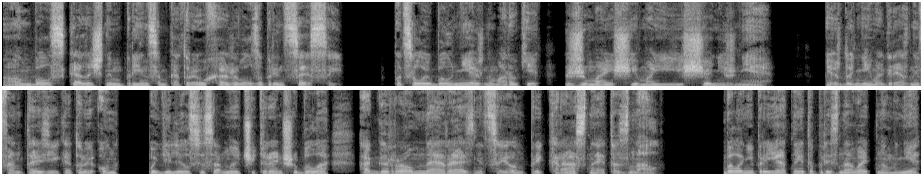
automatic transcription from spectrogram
Он был сказочным принцем, который ухаживал за принцессой. Поцелуй был нежным, а руки, сжимающие мои, еще нежнее. Между ним и грязной фантазией, которой он поделился со мной чуть раньше, была огромная разница, и он прекрасно это знал. Было неприятно это признавать, но мне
